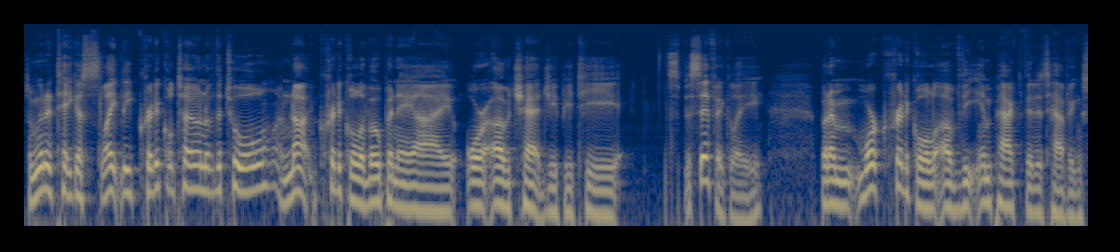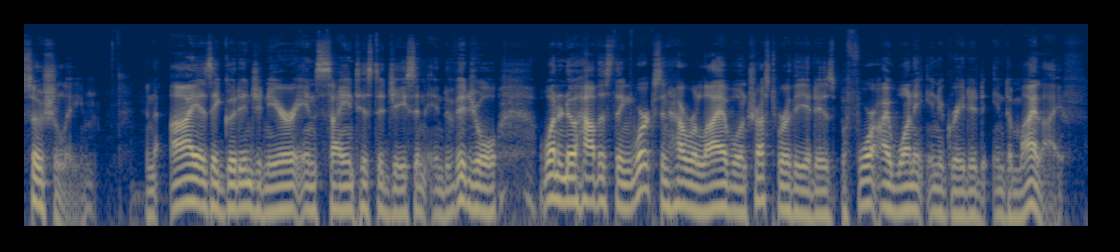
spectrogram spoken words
So I'm going to take a slightly critical tone of the tool. I'm not critical of OpenAI or of ChatGPT specifically, but I'm more critical of the impact that it's having socially. And I, as a good engineer and scientist adjacent individual, want to know how this thing works and how reliable and trustworthy it is before I want it integrated into my life.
